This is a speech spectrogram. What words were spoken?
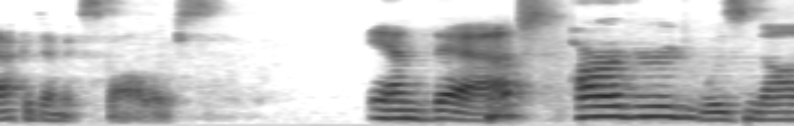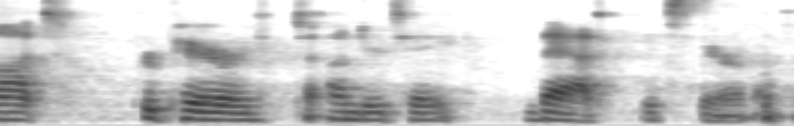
academic scholars. And that Harvard was not prepared to undertake that experiment.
